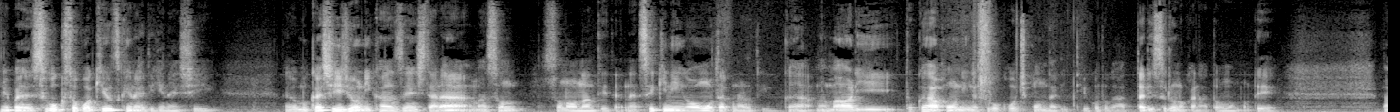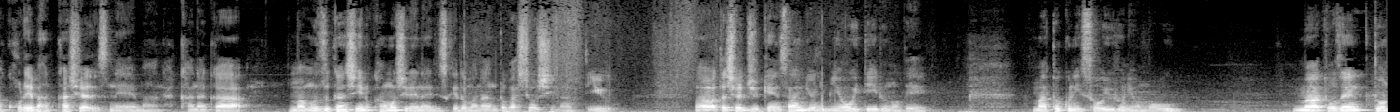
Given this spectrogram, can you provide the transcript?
やっぱりすごくそこは気をつけないといけないしなんか昔以上に感染したら、まあ、そそのなんて言ったらね責任が重たくなるというか、まあ、周りとか本人がすごく落ち込んだりっていうことがあったりするのかなと思うので、まあ、こればっかしはですね、まあ、なかなか、まあ、難しいのかもしれないですけど、まあ、なんとかしてほしいなっていう、まあ、私は受験産業に身を置いているので、まあ、特にそういうふうに思う。まあ当然ど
